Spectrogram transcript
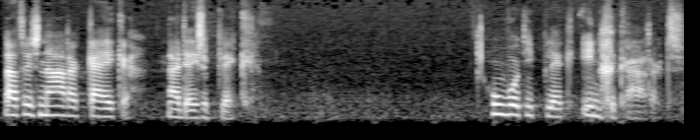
Laten we eens nader kijken naar deze plek. Hoe wordt die plek ingekaderd?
